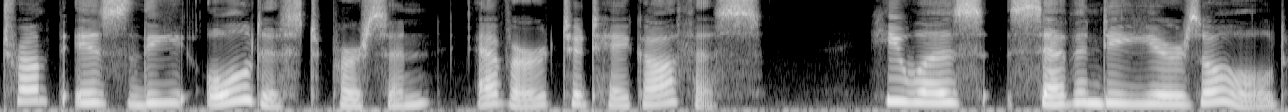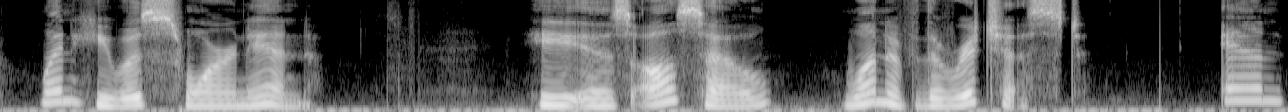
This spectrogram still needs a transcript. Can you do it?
Trump is the oldest person ever to take office. He was 70 years old when he was sworn in. He is also one of the richest. And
